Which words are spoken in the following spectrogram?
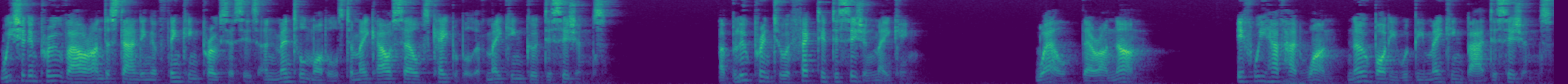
We should improve our understanding of thinking processes and mental models to make ourselves capable of making good decisions. A blueprint to effective decision making. Well, there are none. If we have had one, nobody would be making bad decisions.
